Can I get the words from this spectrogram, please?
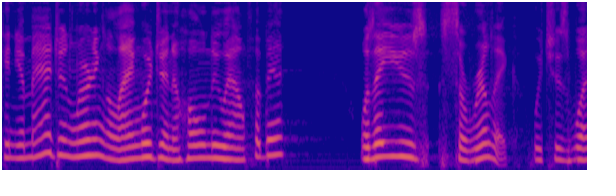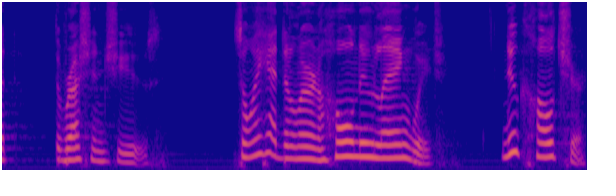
Can you imagine learning a language in a whole new alphabet? Well, they use Cyrillic, which is what the Russians use. So I had to learn a whole new language, new culture,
